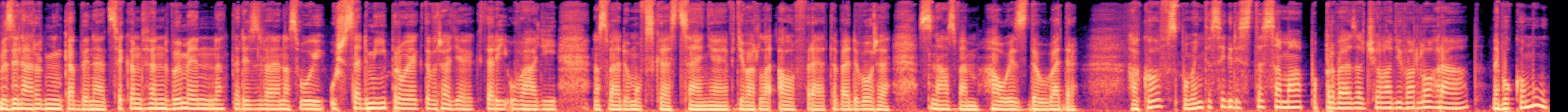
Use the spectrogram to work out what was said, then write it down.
Mezinárodní kabinet Second Hand Women tedy zve na svůj už sedmý projekt v řadě, který uvádí na své domovské scéně v divadle Alfred ve dvoře s názvem How is the Weather. Hako, vzpomeňte si, kdy jste sama poprvé začala divadlo hrát? Nebo komu?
